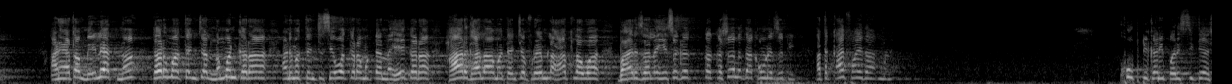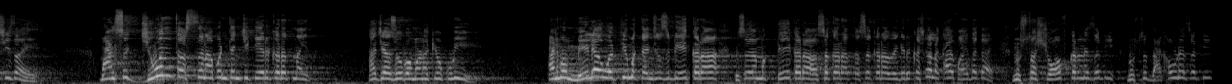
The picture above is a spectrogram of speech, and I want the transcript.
आणि आता मेल्यात ना तर मग त्यांच्या नमन करा आणि मग त्यांची सेवा करा मग त्यांना हे करा. हार घाला मग त्यांच्या फ्रेमला हात लावा. बाहेर झाला हे सगळं कशाला दाखवण्यासाठी? आता काय फायदा म्हणे? खूप ठिकाणी परिस्थिती अशीच आहे. माणसं जिवंत असताना आपण त्यांची केअर करत नाहीत. आजी आजोबा म्हणा किंवा कुणी. आणि मग मेल्यावरती मग त्यांच्यासाठी हे करा मग ते करा असं करा तसं करा वगैरे कशाला काय फायदा काय? नुसता शो ऑफ करण्यासाठी नुसतं दाखवण्यासाठी.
